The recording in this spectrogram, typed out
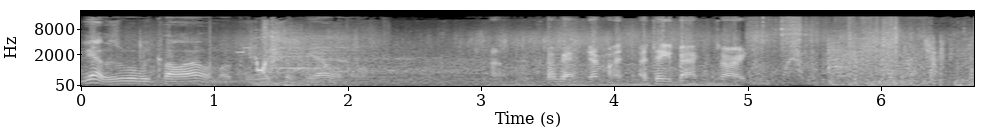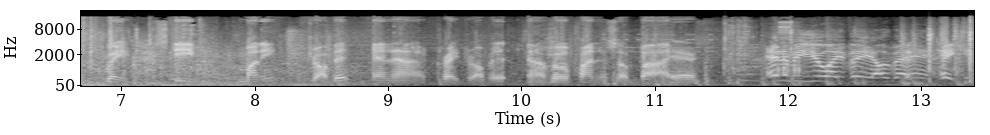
Yeah, this is what we call Alamo. 'cause We're from the Alamo. Okay, never mind. I take it back. Sorry. Wait, Steve, money, drop it, and uh, Craig, drop it, and I'll go find us a buy. Here. Enemy UAV overhead. Take it.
